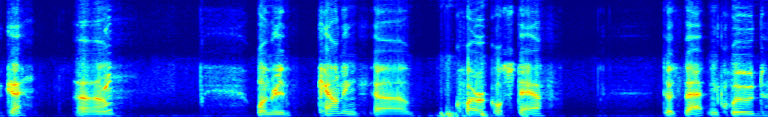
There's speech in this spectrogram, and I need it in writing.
Okay. Um, when we're counting uh, clerical staff, does that include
